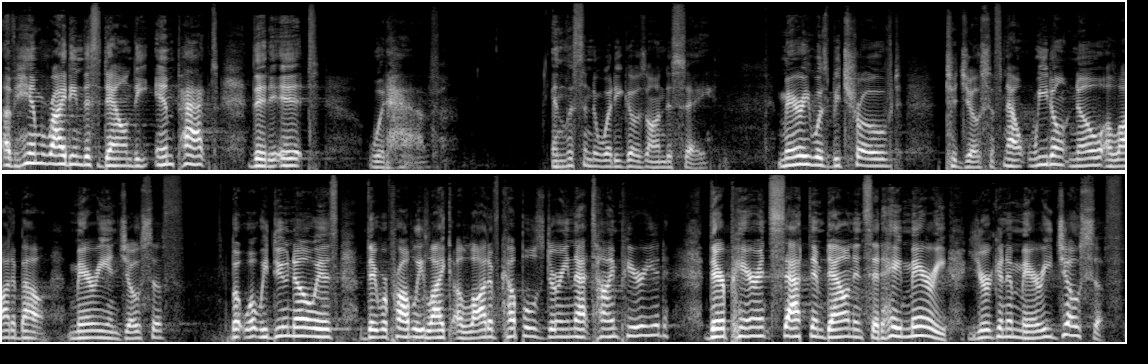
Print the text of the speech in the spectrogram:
of him writing this down, the impact that it would have. And listen to what he goes on to say Mary was betrothed to Joseph. Now, we don't know a lot about Mary and Joseph. But what we do know is they were probably like a lot of couples during that time period. Their parents sat them down and said, Hey, Mary, you're going to marry Joseph.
